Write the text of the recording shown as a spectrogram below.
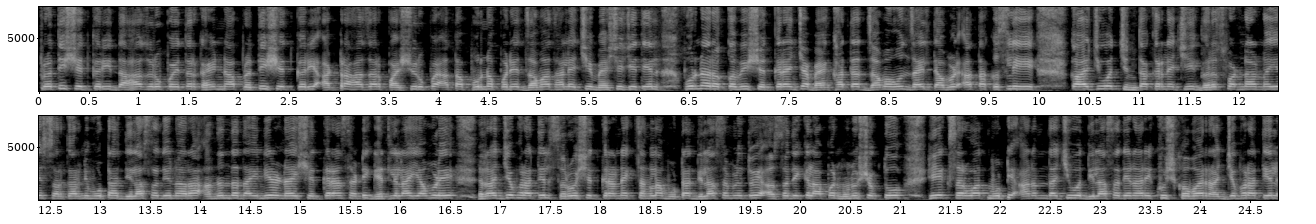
प्रति शेतकरी दहा हजार रुपये तर काहींना प्रति शेतकरी अठरा हजार पाचशे रुपये आता पूर्णपणे जमा झाल्याची मेसेज येतील. पूर्ण रक्कम ही शेतकऱ्यांच्या बँक खात्यात जमा होऊन जाईल. त्यामुळे आता कसलीही काळजी व चिंता करण्याची गरज पडणार नाही सरकारने मोठा दिलासा देणारा आनंददायी निर्णय शेतकऱ्यांसाठी घेतलेला आहे. यामुळे राज्यभरातील सर्व शेतकऱ्यांना एक चांगला मोठा दिलासा मिळतोय असं देखील आपण म्हणू शकतो. ही एक सर्वात मोठी आनंदाची व दिलासा देणारी खुश खबर राज्यभरातील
